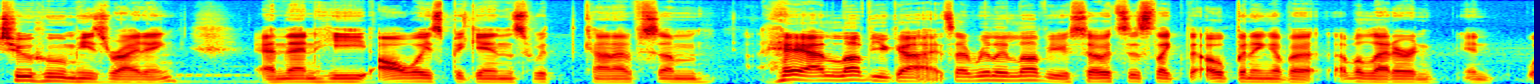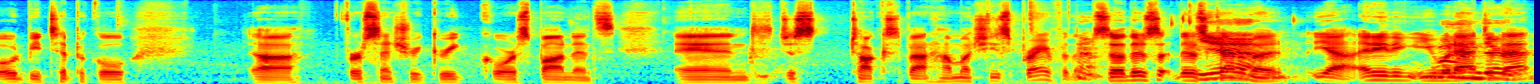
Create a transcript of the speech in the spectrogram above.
to whom he's writing, and then he always begins with kind of some hey, I love you guys. I really love you. So it's just like the opening of a of a letter in, in what would be typical uh, first century Greek correspondence, and just talks about how much he's praying for them. Yeah. So there's there's yeah. kind of a yeah. Anything you well, would add there, to that?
